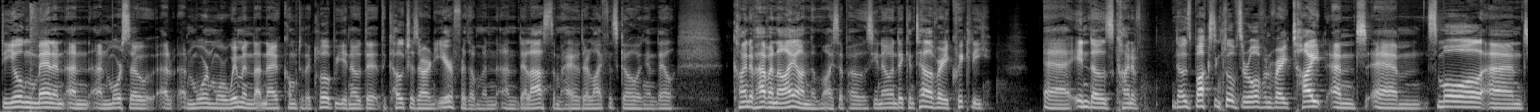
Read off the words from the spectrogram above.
The young men and, and, and more so and, and more and more women that now come to the club, you know, the, the coaches are an ear for them and, and they'll ask them how their life is going and they'll kind of have an eye on them, I suppose, you know, and they can tell very quickly uh, in those kind of those boxing clubs are often very tight and um, small, and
